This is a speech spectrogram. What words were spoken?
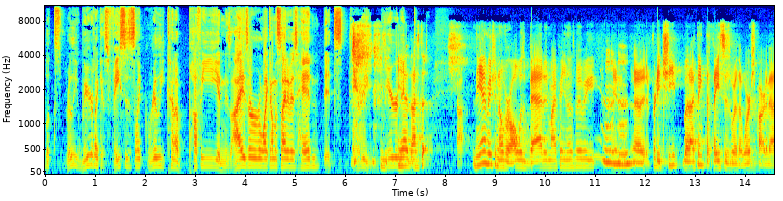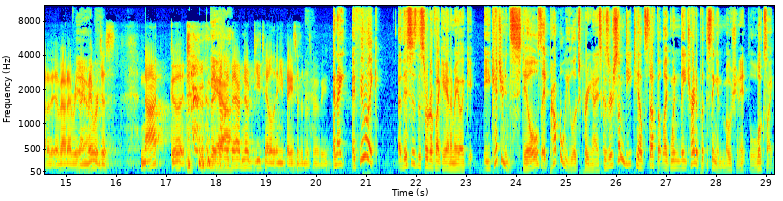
looks really weird. Like his face is like really kind of puffy, and his eyes are like on the side of his head. It's really weird. Yeah, that's the uh, the animation overall was bad in my opinion in this movie. And, uh, pretty cheap, but I think the faces were the worst part about it about everything. Yeah. They were just not good. they Yeah. felt like they had no detail to any faces in this movie. and I, I feel like this is the sort of like anime like you catch it in stills it probably looks pretty nice because there's some detailed stuff but like when they try to put this thing in motion it looks like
